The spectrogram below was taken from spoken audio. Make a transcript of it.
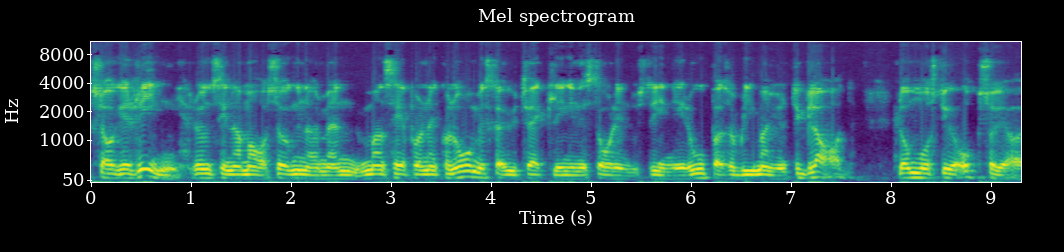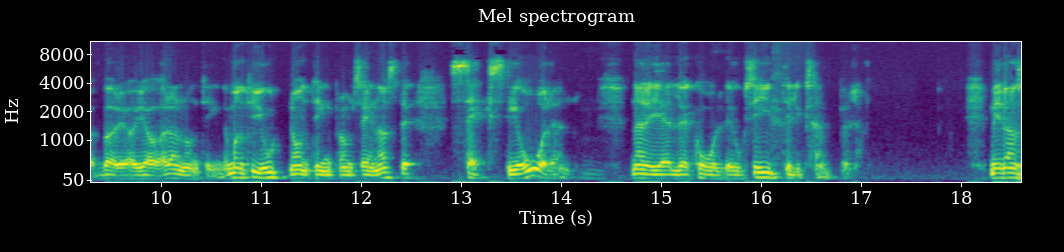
slagit ring runt sina masugnar men man ser på den ekonomiska utvecklingen i stålindustrin i Europa så blir man ju inte glad. De måste ju också gör, börja göra någonting. De har inte gjort någonting på de senaste 60 åren när det gäller koldioxid till exempel. Medan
